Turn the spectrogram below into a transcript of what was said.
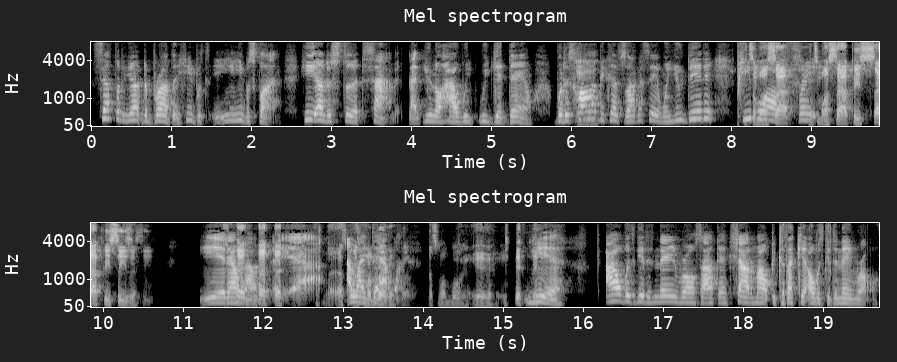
except for the young the brother. He was he, was fun. He understood the assignment, like you know how we we get down. But it's hard mm. because, like I said, when you did it, people are side, afraid. It's my side piece side piece season. Yeah, that was yeah. that's, I like that brother. one. That's my boy. Yeah. yeah. I always get his name wrong, so I can shout him out because I can't always get the name wrong.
